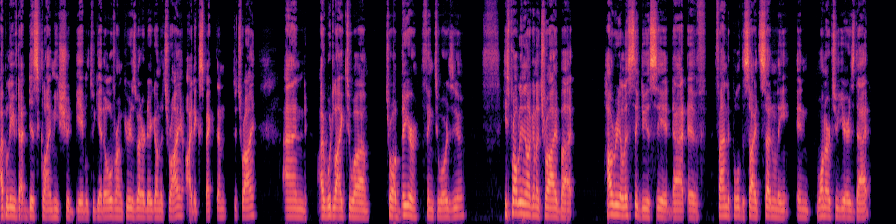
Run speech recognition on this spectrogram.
I believe that this climb he should be able to get over. I'm curious whether they're going to try. I'd expect them to try, and I would like to uh, throw a bigger thing towards you. He's probably not going to try, but how realistic do you see it that if Van der Poel decides suddenly in one or two years that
